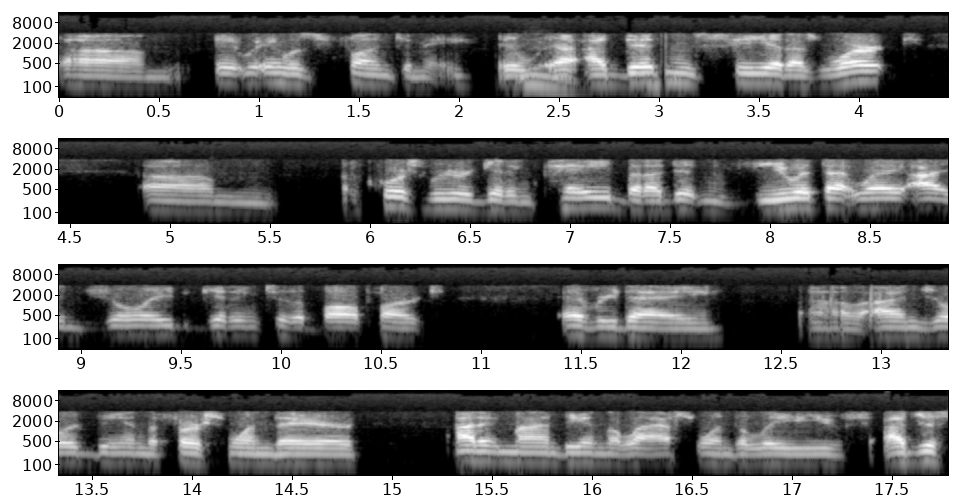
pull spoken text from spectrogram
Um, it, it was fun to me. It, mm. I didn't see it as work. Um, of course, we were getting paid, but I didn't view it that way. I enjoyed getting to the ballpark every day. Uh, I enjoyed being the first one there. I didn't mind being the last one to leave. I just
